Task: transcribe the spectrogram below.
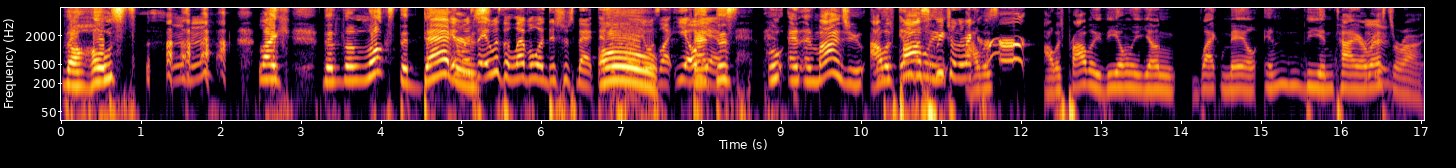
the host. hmm like the the looks, the daggers. It was it was the level of disrespect. That oh, it was like yeah, oh yeah. This, and and mind you, I was was probably on the I was I was probably the only young black male in the entire Mm. restaurant.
